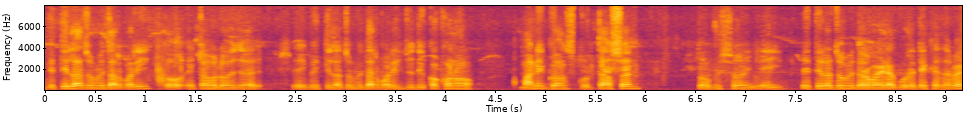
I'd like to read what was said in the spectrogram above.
বেতিলা জমিদার বাড়ি। তো এটা হলো যে এই বেতিলা জমিদার বাড়ি। যদি কখনো মানিকগঞ্জ ঘুরতে আসেন, তো অবশ্যই এই বেতিলা জমিদার বাড়িটা ঘুরে দেখে যাবেন।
